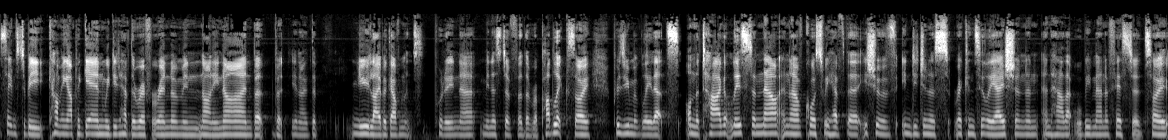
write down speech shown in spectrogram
seems to be coming up again. We did have the referendum in '99, but but you know the new Labor government's put in a minister for the Republic, so presumably that's on the target list. And now, and now, of course, we have the issue of Indigenous reconciliation and, and how that will be manifested. So,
